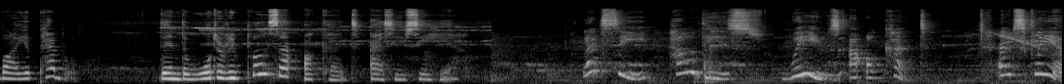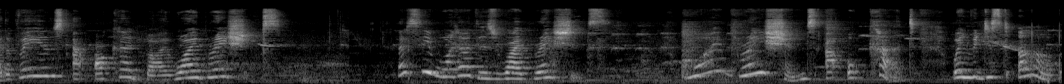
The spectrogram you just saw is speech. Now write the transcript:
by a pebble. Then the water ripples are occurred as you see here. Let's see how these waves are occurred. And it's clear the waves are occurred by vibrations. Let's see what are these vibrations. Vibrations are occurred when we disturb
